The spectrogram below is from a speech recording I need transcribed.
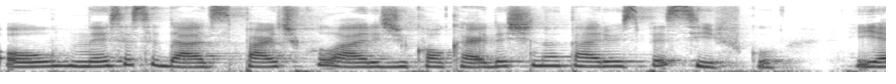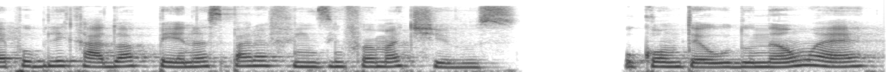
ou necessidades particulares de qualquer destinatário específico e é publicado apenas para fins informativos. O conteúdo não é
